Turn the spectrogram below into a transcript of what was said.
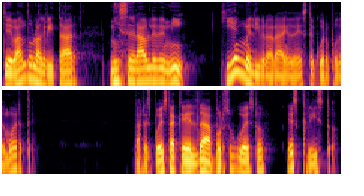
llevándolo a gritar, Miserable de mí, ¿quién me librará de este cuerpo de muerte? La respuesta que él da, por supuesto, es Cristo.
